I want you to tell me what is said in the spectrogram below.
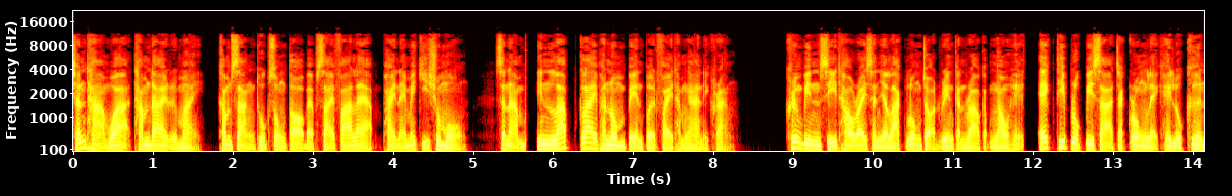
ฉันถามว่าทำได้หรือไม่ คำสั่งถูกส่งต่อแบบสายฟ้าแลบภายในไม่กี่ชั่วโมง สนามอินลับใกล้พนมเปญเปิดไฟทำงานอีกครั้ง เครื่องบินสีเทาไร้สัญลักษณ์ลงจอดเรียงกันราวกับเงาเห็ดเอ็กที่ปลุกปีศาจจากกรงเหล็กให้ลุกขึ้น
